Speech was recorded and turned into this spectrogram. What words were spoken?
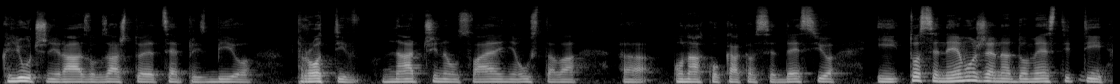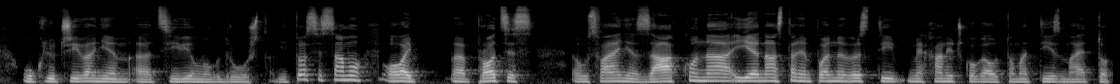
ključni razlog zašto je CEPRIS bio protiv načina usvajanja ustava e, onako kakav se desio i to se ne može nadomestiti uključivanjem e, civilnog društva. I to se samo ovaj e, proces usvajanja zakona je nastavljen po jednoj vrsti mehaničkog automatizma. Eto,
